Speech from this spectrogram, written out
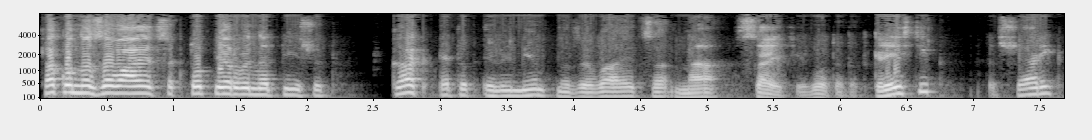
Как он называется, кто первый напишет, как этот элемент называется на сайте. Вот этот крестик, этот шарик.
